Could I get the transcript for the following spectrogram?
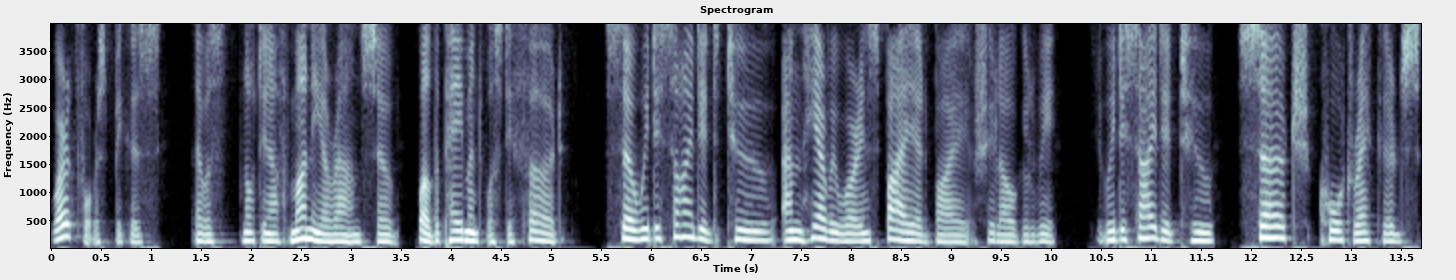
workforce because there was not enough money around so well the payment was deferred so we decided to, and here we were inspired by Sheilagh we decided to search court records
